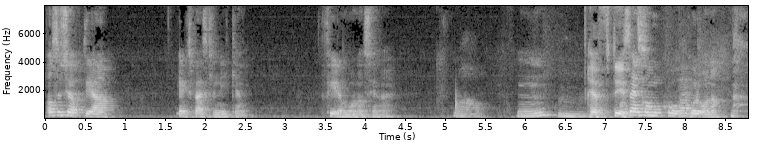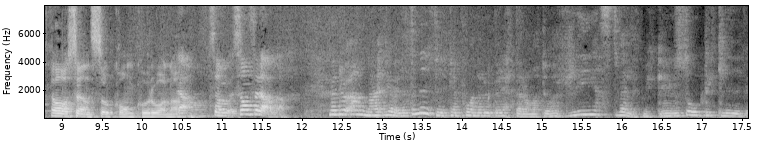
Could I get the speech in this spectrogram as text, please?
Och så köpte jag Eriksbergskliniken fyra månader senare. Wow. Mm. Mm. Häftigt. Och sen kom corona. Ja, sen så kom corona. Ja, som, som för alla. Men du Anna, jag är lite nyfiken på när du berättar om att du har rest väldigt mycket. Mm. Hur såg ditt liv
